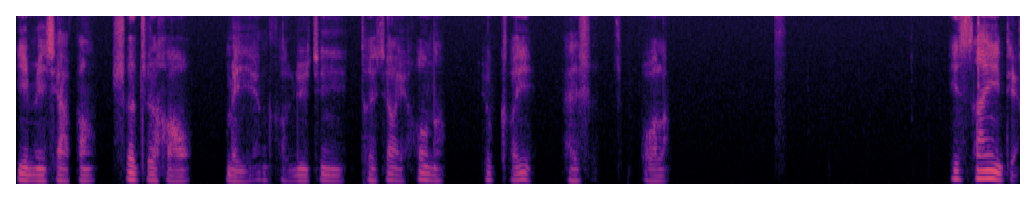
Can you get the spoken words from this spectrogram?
页面下方设置好美颜和滤镜特效以后呢，就可以开始直播了。第三一点，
